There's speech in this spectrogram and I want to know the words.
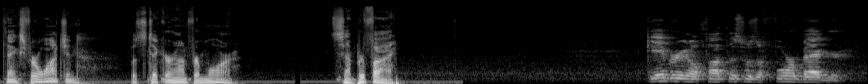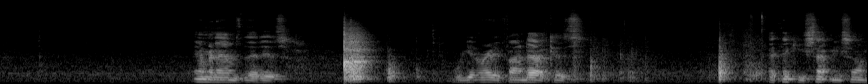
Thanks for watching, but stick around for more. Semper Fi. Gabriel thought this was a four-bagger. M&M's, that is. We're getting ready to find out because I think he sent me some.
